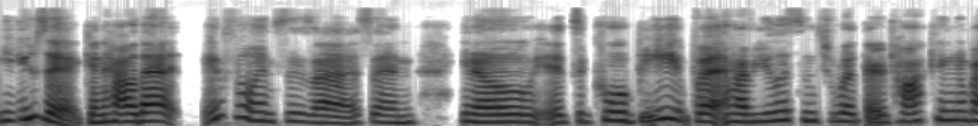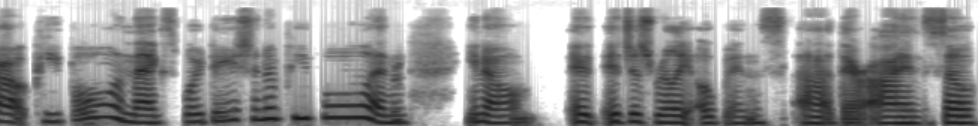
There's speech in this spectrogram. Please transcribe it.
music and how that influences us and you know it's a cool beat but have you listened to what they're talking about people and the exploitation of people? And you know it, it just really opens uh, their eyes. So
